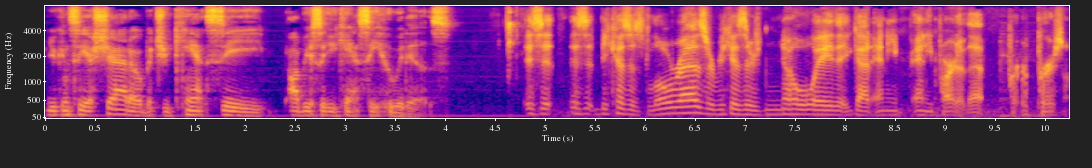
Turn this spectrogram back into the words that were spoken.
You can see a shadow, but you can't see. Obviously, you can't see who it is. Is it is it because it's low res or because there's no way they got any any part of that per- person?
